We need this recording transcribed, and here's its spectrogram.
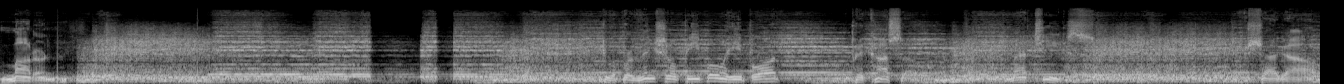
modern. To a provincial people, he brought Picasso, Matisse, Chagall.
